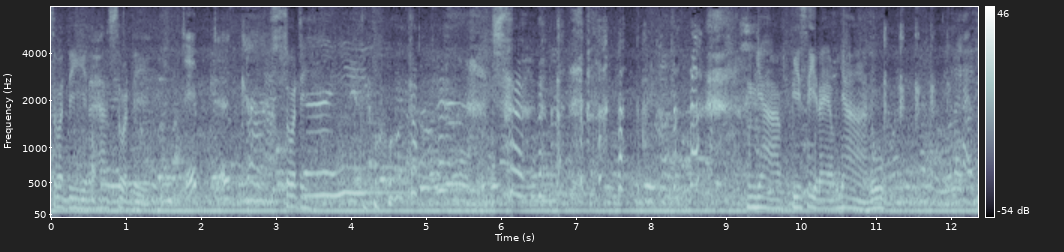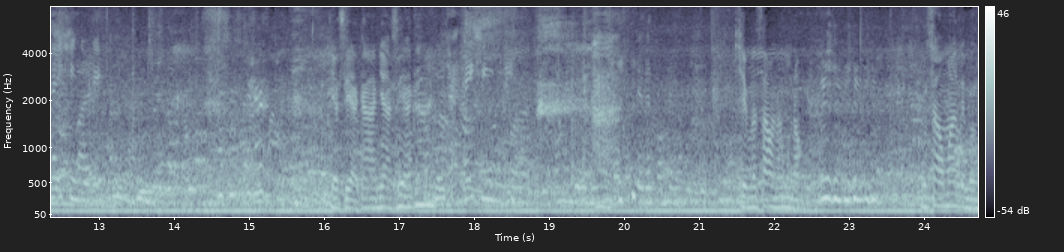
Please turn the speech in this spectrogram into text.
สวัสดีนะฮะ สวัสดี เจ็บเจ็บขาสวัสดีมึงอย่าปีสี่แล้วอย่าลูก ให้คิงดูดิอย่าเสียอาการอย่าเสียอาการถ่ายให้คิงดูดิเจอกันของให้เค็มมันเศร้านะมึงเนาะมึงเศร้ามากเลยมึง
